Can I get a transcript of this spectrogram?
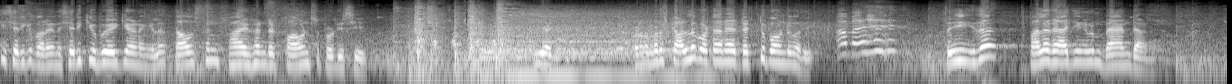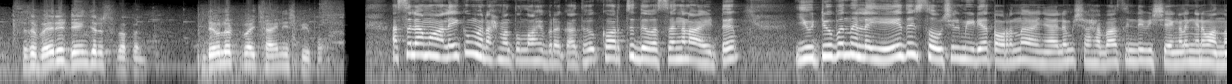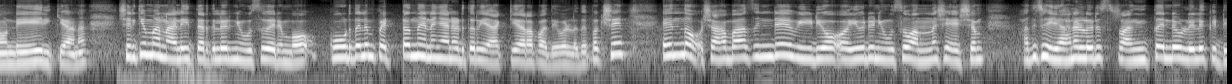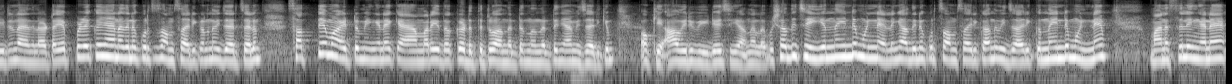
അരിക്ക് ശരിക്കും പറയുന്നത് ശരിക്കും ഉപയോഗിക്കുകയാണെങ്കിൽ thousand five hundred pounds produce ചെയ്യും. ഈ അടി. അപ്പോൾ നമ്മുടെ സ്കള്ള് പൊട്ടാനായിട്ട് എട്ട് പൗണ്ട് മതി. ഇത് പല രാജ്യങ്ങളും ബാൻഡാണ് it's a very dangerous weapon developed by Chinese people അസ്സാം വലൈക്കും വറഹമത്തല്ലാഹി വബർക്കാത്തു കുറച്ച് ദിവസങ്ങളായിട്ട് യൂട്യൂബ് എന്നല്ല ഏത് സോഷ്യൽ മീഡിയ തുറന്നു കഴിഞ്ഞാലും ഷഹബാസിന്റെ വിഷയങ്ങൾ ഇങ്ങനെ വന്നുകൊണ്ടേയിരിക്കുകയാണ് ശരിക്കും പറഞ്ഞാൽ ഇത്തരത്തിലൊരു ന്യൂസ് വരുമ്പോൾ കൂടുതലും പെട്ടെന്ന് തന്നെ ഞാൻ എടുത്ത് റിയാക്ട് ചെയ്യാറാണ് പതിവുള്ളത്. പക്ഷേ എന്തോ ഷഹബാസിന്റെ വീഡിയോ ഈ ഒരു ന്യൂസ് വന്ന ശേഷം അത് ചെയ്യാനുള്ളൊരു സ്ട്രെങ്ത് എന്റെ ഉള്ളിൽ കിട്ടിയിട്ടുണ്ടായിരുന്നില്ല കേട്ടോ. എപ്പോഴൊക്കെ ഞാൻ അതിനെക്കുറിച്ച് സംസാരിക്കണം എന്ന് വിചാരിച്ചാലും സത്യമായിട്ടും ഇങ്ങനെ ക്യാമറ ഇതൊക്കെ എടുത്തിട്ട് വന്നിട്ട് നിന്നിട്ട് ഞാൻ വിചാരിക്കും ഓക്കെ ആ ഒരു വീഡിയോ ചെയ്യാമെന്നുള്ളത് പക്ഷെ അത് ചെയ്യുന്നതിന്റെ മുന്നേ അല്ലെങ്കിൽ അതിനെക്കുറിച്ച് സംസാരിക്കാമെന്ന് വിചാരിക്കുന്നതിന്റെ മുന്നേ മനസ്സിലിങ്ങനെ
